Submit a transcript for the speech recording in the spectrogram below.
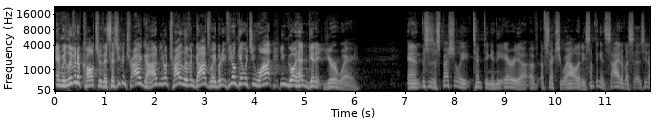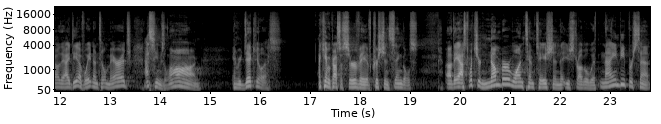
And we live in a culture that says you can try God, you know, try living God's way, but if you don't get what you want, you can go ahead and get it your way. And this is especially tempting in the area of, of sexuality. Something inside of us says, you know, the idea of waiting until marriage, that seems long and ridiculous. I came across a survey of Christian singles. Uh, they asked, What's your number one temptation that you struggle with? 90%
